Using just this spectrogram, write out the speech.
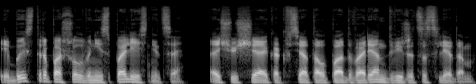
и быстро пошел вниз по лестнице, ощущая, как вся толпа дворян движется следом.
